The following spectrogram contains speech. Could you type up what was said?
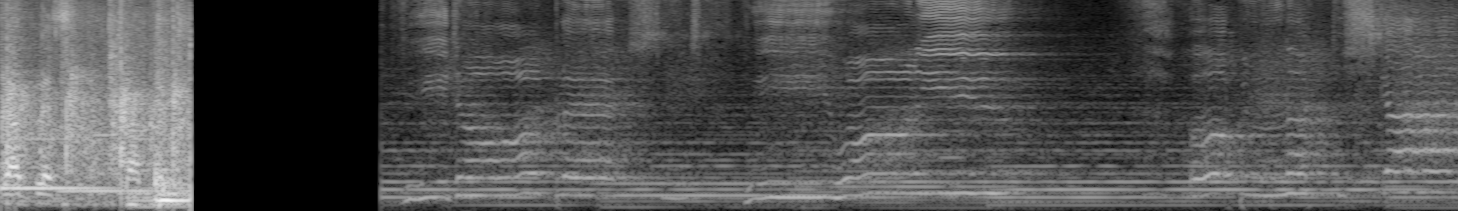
God bless you. God bless you. We don't want blessings, we want you. Open up the sky.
